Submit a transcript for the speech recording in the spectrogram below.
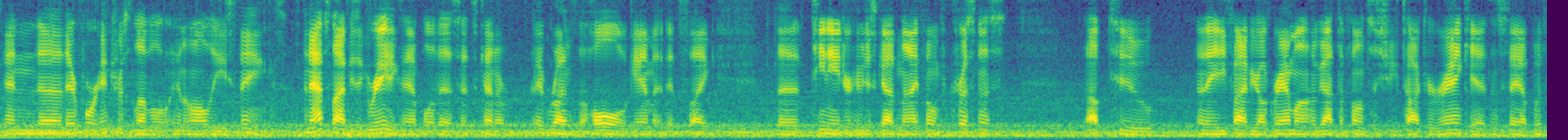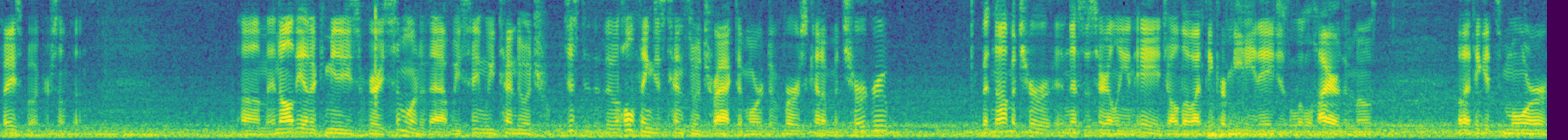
and uh, therefore interest level in all these things. And AppsLab is a great example of this. It's kind of it runs the whole gamut. It's like the teenager who just got an iPhone for Christmas, up to an 85 year old grandma who got the phone so she could talk to her grandkids and stay up with Facebook or something. Um, and all the other communities are very similar to that. We seem we tend to att- just the whole thing just tends to attract a more diverse kind of mature group, but not mature necessarily in age. Although I think our median age is a little higher than most. But I think it's more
